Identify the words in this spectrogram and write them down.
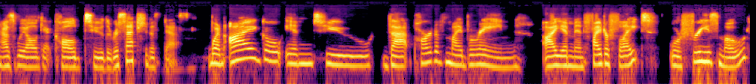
as we all get called to the receptionist desk. When I go into that part of my brain, I am in fight or flight or freeze mode.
